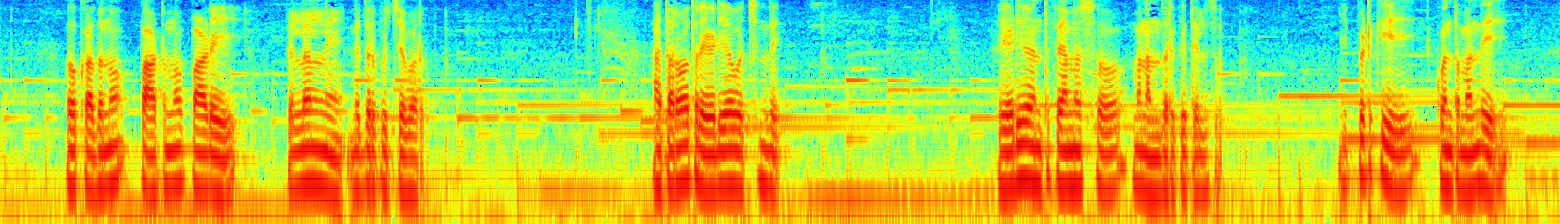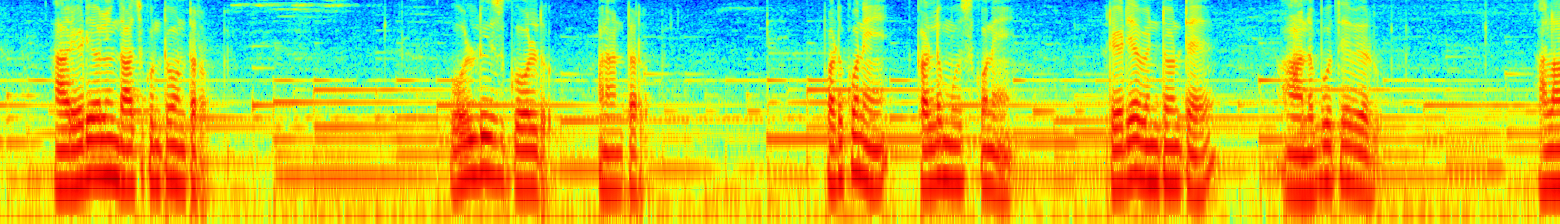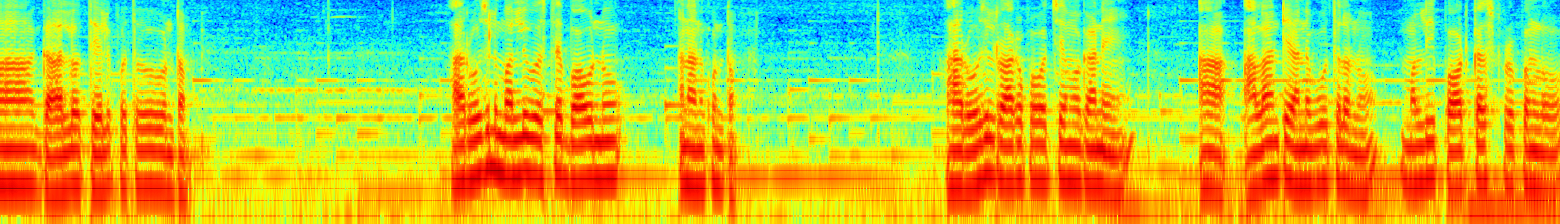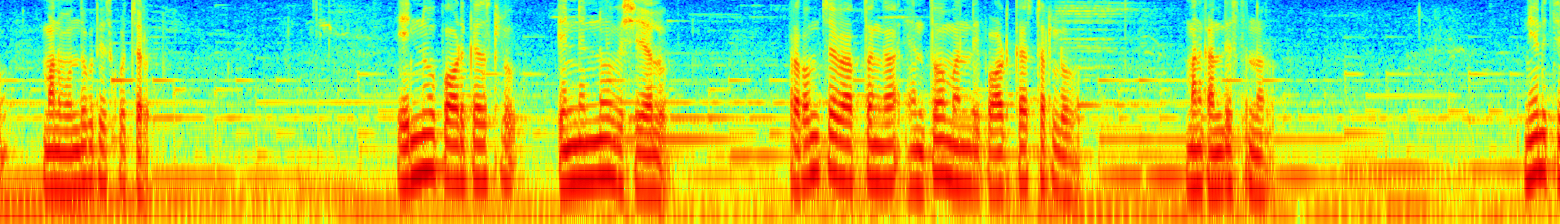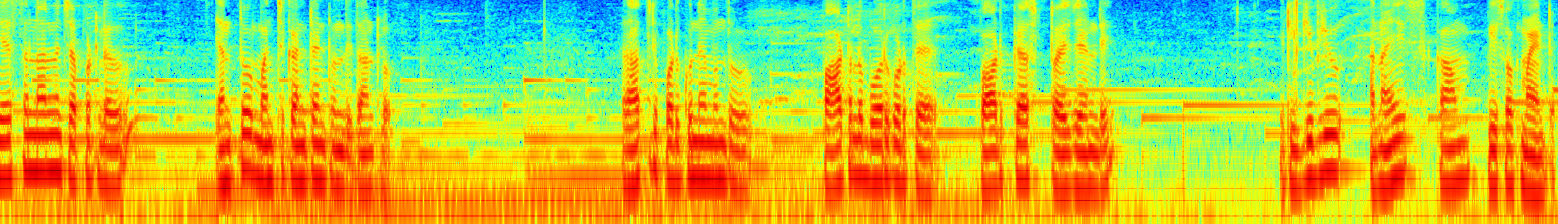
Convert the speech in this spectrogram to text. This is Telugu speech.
ఒక కథనో పాటనో పాడి పిల్లల్ని నిద్రపుచ్చేవారు. ఆ తర్వాత రేడియో వచ్చింది. రేడియో ఎంత ఫేమస్సో మనందరికీ తెలుసు. ఇప్పటికీ కొంతమంది ఆ రేడియోలను దాచుకుంటూ ఉంటారు. ఓల్డ్ ఈజ్ గోల్డ్ అని అంటారు. పడుకొని కళ్ళు మూసుకొని రేడియో వింటుంటే ఆ అనుభూతే వేరు. అలా గాల్లో తేలిపోతూ ఉంటాం. ఆ రోజులు మళ్ళీ వస్తే బాగుండు అని అనుకుంటాం. ఆ రోజులు రాకపోవచ్చేమో కానీ అలాంటి అనుభూతులను మళ్ళీ పాడ్కాస్ట్ రూపంలో మన ముందుకు తీసుకొచ్చారు. ఎన్నో పాడ్కాస్ట్లు ఎన్నెన్నో విషయాలు ప్రపంచవ్యాప్తంగా ఎంతోమంది పాడ్కాస్టర్లు మనకు అందిస్తున్నారు. నేను చేస్తున్నానని చెప్పట్లేదు. ఎంతో మంచి కంటెంట్ ఉంది దాంట్లో. రాత్రి పడుకునే ముందు పాటలు బోరు కొడితే పాడ్కాస్ట్ ట్రై చేయండి. It will give you a nice calm peace of mind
